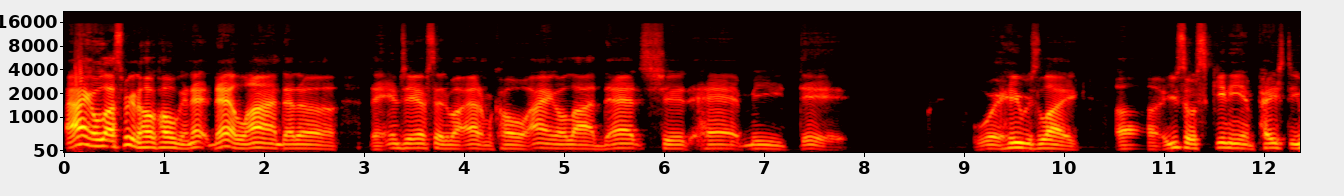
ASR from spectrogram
I ain't gonna lie. Speaking of Hulk Hogan, that that line that uh that MJF said about Adam Cole, I ain't gonna lie, that shit had me dead. Where he was like, uh, you so skinny and pasty.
